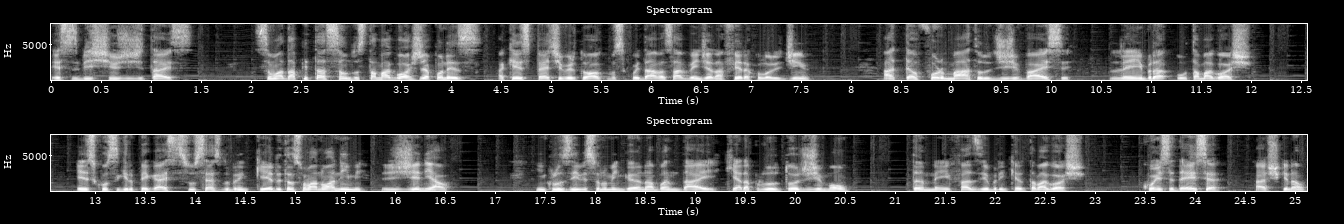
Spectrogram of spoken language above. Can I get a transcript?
esses bichinhos digitais, são uma adaptação dos Tamagotchi japoneses. Aqueles pet virtual que você cuidava, sabe? Vendia na feira coloridinho. Até o formato do Digivice lembra o Tamagotchi. Eles conseguiram pegar esse sucesso do brinquedo e transformar num anime. Genial. Inclusive, se eu não me engano, a Bandai, que era produtor de Digimon, também fazia o brinquedo Tamagotchi. Coincidência? Acho que não.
